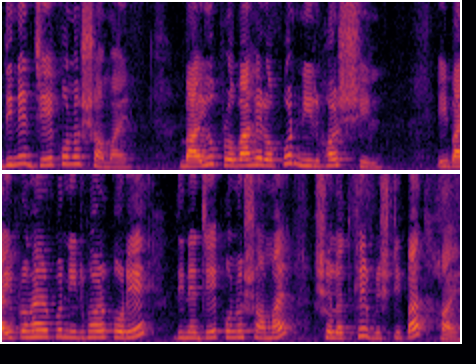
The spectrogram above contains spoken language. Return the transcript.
দিনের যে কোনো সময়। বায়ু প্রবাহের ওপর নির্ভরশীল। এই বায়ু প্রবাহের উপর নির্ভর করে দিনে যে কোনো সময় শৈলক্ষের বৃষ্টিপাত হয়।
